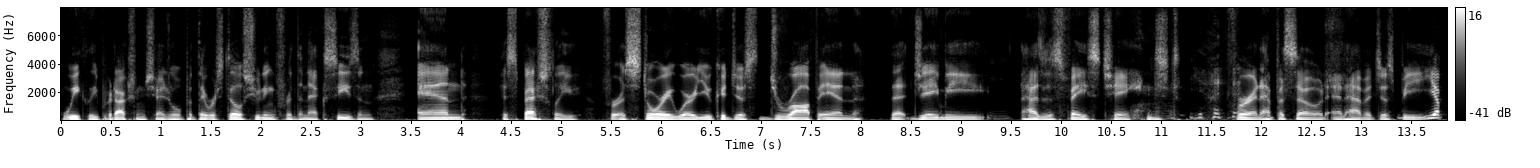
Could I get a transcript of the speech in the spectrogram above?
weekly production schedule, but they were still shooting for the next season, and especially for a story where you could just drop in that Jamie mm-hmm. has his face changed for an episode and have it just be mm-hmm. yep.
